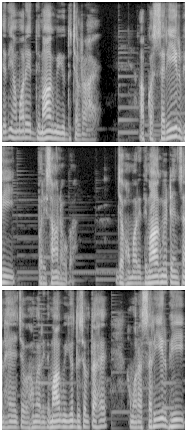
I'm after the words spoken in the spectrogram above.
यदि हमारे दिमाग में युद्ध चल रहा है, आपका शरीर भी परेशान होगा। जब हमारे दिमाग में टेंशन है, जब हमारे दिमाग में युद्ध चलता है, हमारा शरीर भी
